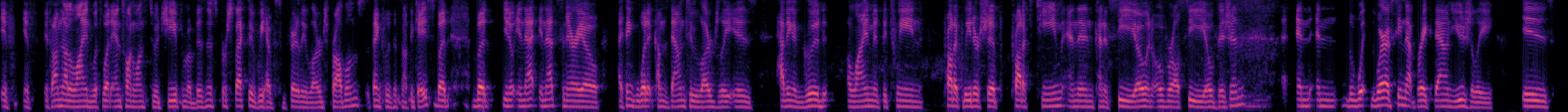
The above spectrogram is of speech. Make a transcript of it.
if if if i'm not aligned with what antoine wants to achieve from a business perspective we have some fairly large problems thankfully that's not the case but but you know in that in that scenario i think what it comes down to largely is having a good alignment between product leadership, product team, and then kind of CEO and overall CEO vision. And and the where I've seen that break down usually is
